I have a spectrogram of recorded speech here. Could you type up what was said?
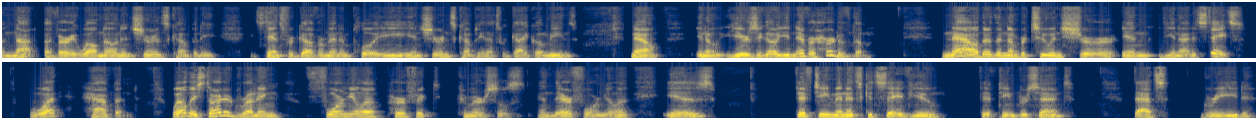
not a very well known insurance company. It stands for Government Employee Insurance Company. That's what Geico means. Now, you know, years ago, you never heard of them. Now they're the number two insurer in the United States. What happened? Well, they started running formula perfect commercials, and their formula is 15 minutes could save you 15%. That's greed.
